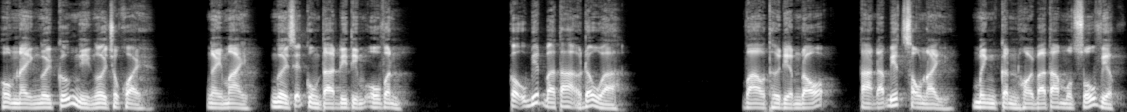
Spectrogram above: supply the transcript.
hôm nay người cứ nghỉ ngơi cho khỏe. Ngày mai, người sẽ cùng ta đi tìm ô vân. Cậu biết bà ta ở đâu à? Vào thời điểm đó, ta đã biết sau này mình cần hỏi bà ta một số việc.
